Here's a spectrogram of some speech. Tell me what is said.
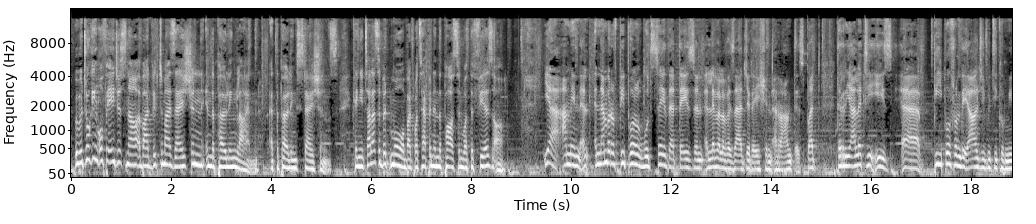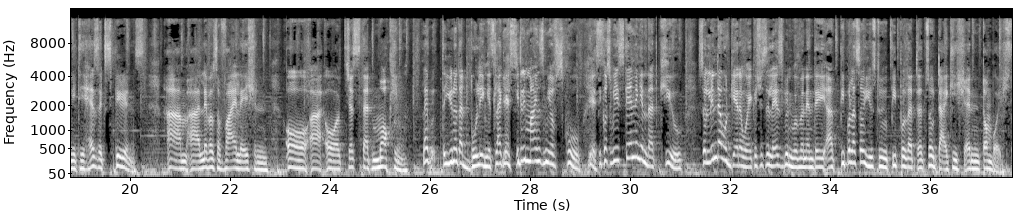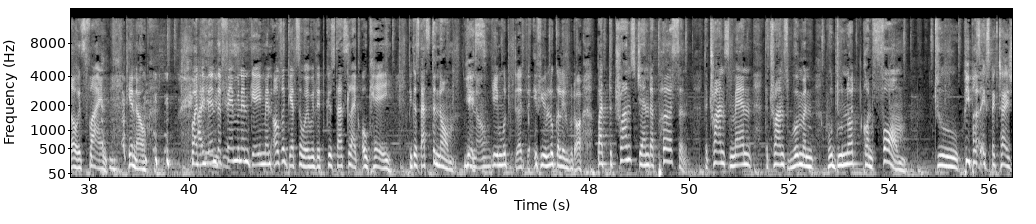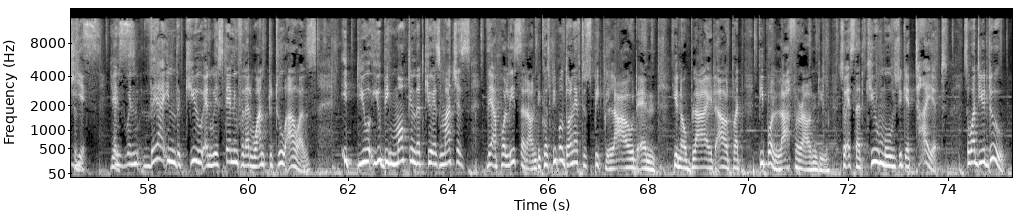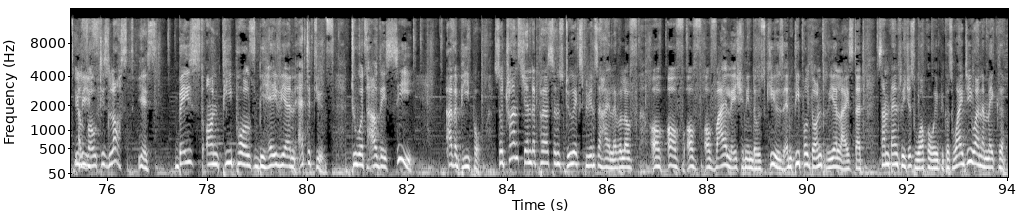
we were talking off ages now about victimization in the polling line at the polling stations. Can you tell us a bit more about what's happened in the past and what the fears are? Yeah, I mean, a, a number of people would say that there is an, a level of exaggeration around this, but the reality is, uh, people from the LGBT community has experienced um, uh, levels of violation or uh, or just that mocking. Like, the- you know that bullying. It's like Yes. it reminds me of school. Yes. because we're standing in that queue. So Linda would get away because she's a lesbian woman, and they uh, people are so used to people that are so dykish and tomboyish. So it's fine, you know. But I then the yes. feminine gay man also gets away with it because that's like okay, because that's the norm. You know, you would, uh, if you look a little bit odd. But the transgender person, the trans man, the trans woman who do not conform to People's uh, expectations. Yes. Yes. And when they are in the queue and we're standing for that one to two hours, it you you being mocked in that queue as much as there are police around because people don't have to speak loud and you know blah it out, but people laugh around you. So as that queue moves, you get tired. So what do you do? You A leave. vote is lost Yes. based on people's behavior and attitudes towards how they see other people. So transgender persons do experience a high level of of, of, of, of violation in those queues and people don't realize that sometimes we just walk away because why do you want to make a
